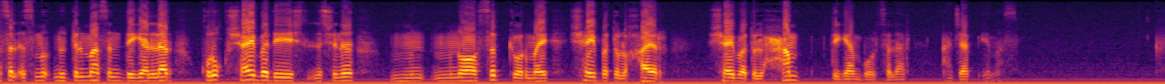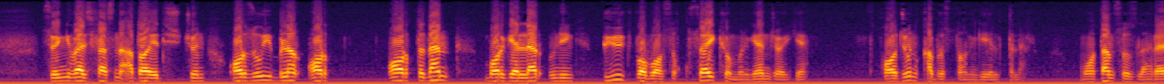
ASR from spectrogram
asl ismi unutilmasin deganlar quruq Shayba deyishini munosib ko'rmay Shaybatul Xayr, Shaybatul Hamd degan bo'lsalar ajab emas. So'nggi vazifasini ado etish uchun orzui bilan ortidan borganlar uning buyuk bobosi Qusay ko'milgan joyga Hojun qabristoniga eltdilar Motam so'zlari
